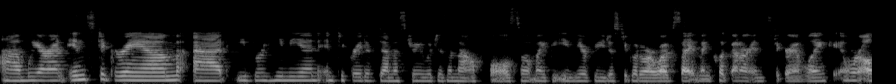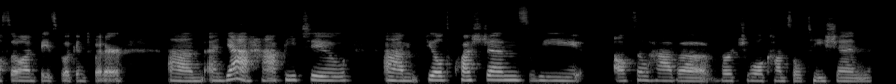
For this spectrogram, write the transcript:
Um, we are on Instagram at Ebrahimian Integrative Dentistry, which is a mouthful. So it might be easier for you just to go to our website and then click on our Instagram link. And we're also on Facebook and Twitter. Um, and yeah, happy to um, field questions. We also have a virtual consultation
